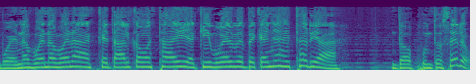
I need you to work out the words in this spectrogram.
Buenas, buenas, buenas. ¿Qué tal? ¿Cómo estáis? Aquí vuelve Pequeñas Historias 2.0.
